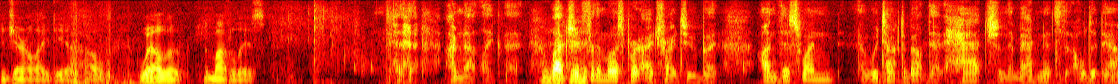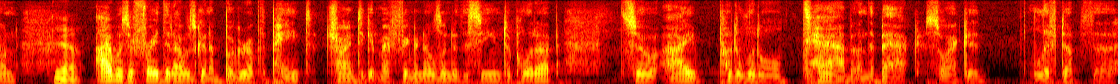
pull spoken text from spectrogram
the general idea how well the, the model is. I'm not like that. Well, actually, for the most part, I try to. But on this one, uh, we talked about that hatch and the magnets that hold it down. Yeah. I was afraid that I was going to booger up the paint trying to get my fingernails under the seam to pull it up. So I put a little tab on the back so I could lift up the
